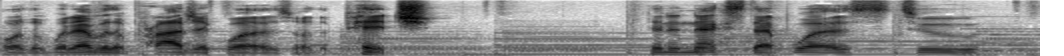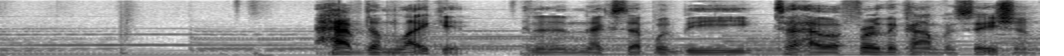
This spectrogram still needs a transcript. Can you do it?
or the whatever the project was or the pitch then the next step was to have them like it. And then the next step would be to have a further conversation.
